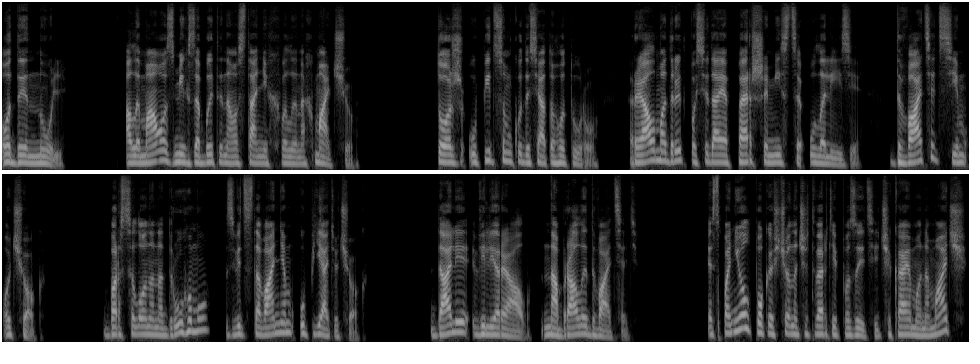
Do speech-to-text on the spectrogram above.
1-0. Але Мао зміг забити на останніх хвилинах матчу. Тож у підсумку 10-го туру Реал Мадрид посідає перше місце у Лалізі 27 очок. Барселона на другому з відставанням у 5 очок. Далі Вільяреал набрали 20. Еспаньол поки що на четвертій позиції. Чекаємо на матч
